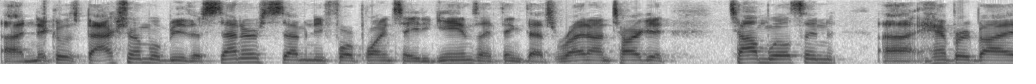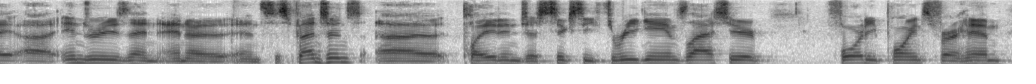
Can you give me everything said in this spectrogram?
Uh, Nicklas Backstrom will be the center, 74 points, 80 games. I think that's right on target. Tom Wilson, uh, hampered by uh, injuries and and, uh, and suspensions, uh, played in just 63 games last year. 40 points for him.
